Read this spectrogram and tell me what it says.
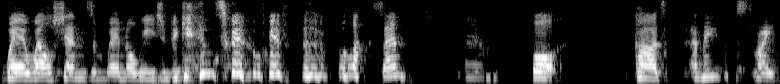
where Welsh ends and where Norwegian begins with, the full accent. Um, but God, I made this right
